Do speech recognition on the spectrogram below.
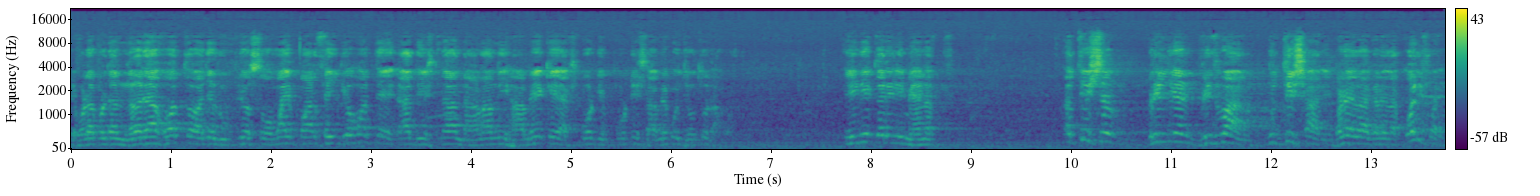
એ વડાપ્રધાન ન રહ્યા હોત તો આજે રૂપિયો સોમાય પાર થઈ ગયો હોત આ દેશના નાણાંની સામે કે એક્સપોર્ટ ઇમ્પોર્ટની સામે કોઈ જોતું ના હોત. એની કરેલી મહેનત. અતિશય બ્રિલિયન્ટ વિદ્વાન, બુદ્ધિશાળી, ભણેલા ગણેલા ક્વોલિફાઈ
